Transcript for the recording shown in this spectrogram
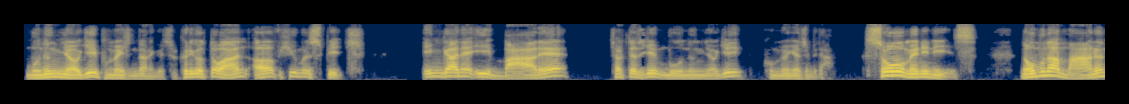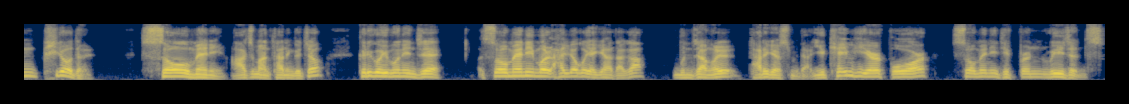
무능력이 분명해진다는 거죠. 그리고 또한 of human speech. 인간의 이 말의 절대적인 무능력이 분명해집니다. So many needs. 너무나 많은 필요들. So many. 아주 많다는 거죠. 그리고 이분이 이제 so many 뭘 하려고 얘기하다가 문장을 다르게 했습니다. You came here for so many different reasons.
